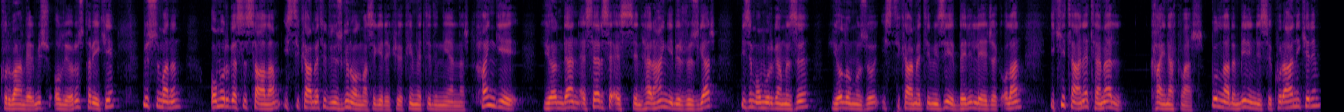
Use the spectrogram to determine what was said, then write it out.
kurban vermiş oluyoruz. Tabii ki Müslümanın omurgası sağlam, istikameti düzgün olması gerekiyor kıymetli dinleyenler. Hangi yönden eserse essin herhangi bir rüzgar bizim omurgamızı, yolumuzu, istikametimizi belirleyecek olan iki tane temel kaynak var. Bunların birincisi Kur'an-ı Kerim,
